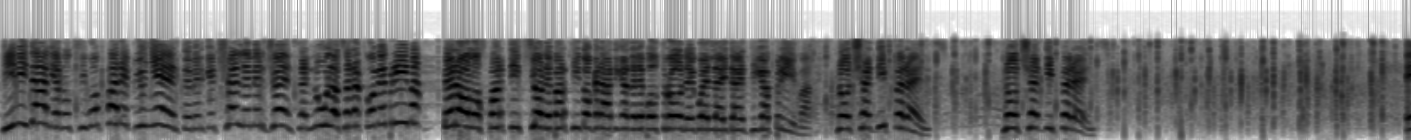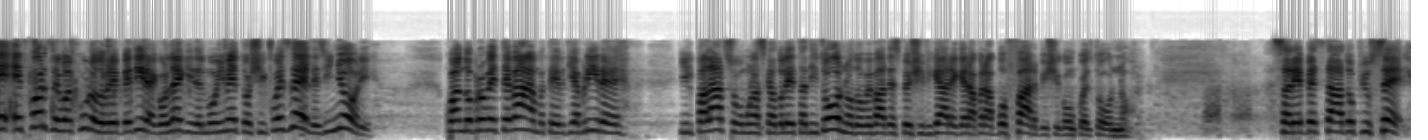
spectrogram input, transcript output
In Italia non si può fare più niente perché c'è l'emergenza e nulla sarà come prima, però la spartizione partitocratica delle poltrone è quella identica a prima. Non c'è differenza. Non c'è differenza. E, e forse qualcuno dovrebbe dire ai colleghi del Movimento 5 Stelle, signori, quando promettevate di aprire il palazzo come una scatoletta di tonno dovevate specificare che era per abboffarvici con quel tonno. Sarebbe stato più serio.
